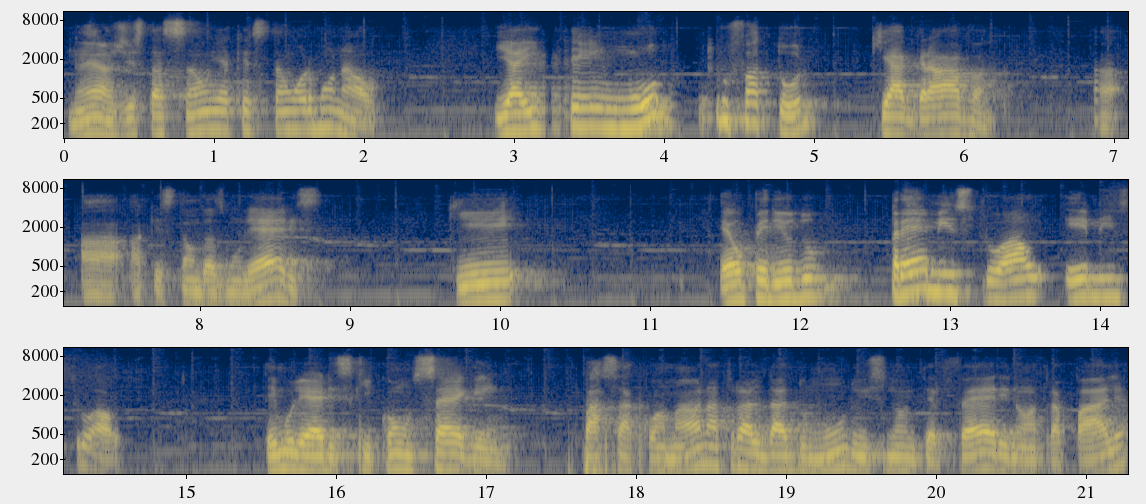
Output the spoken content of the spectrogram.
né? A gestação e a questão hormonal. E aí tem um outro fator que agrava a, a, a questão das mulheres, que é o período pré-menstrual e menstrual. Tem mulheres que conseguem passar com a maior naturalidade do mundo, isso não interfere, não atrapalha.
